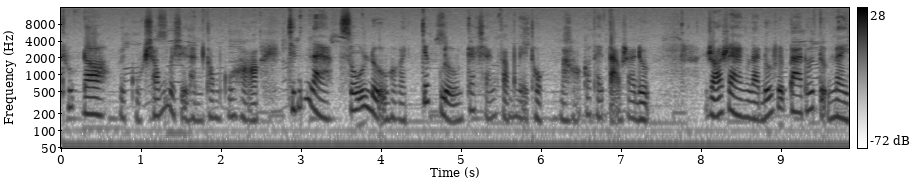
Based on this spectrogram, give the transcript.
thước đo về cuộc sống về sự thành công của họ chính là số lượng hoặc là chất lượng các sản phẩm nghệ thuật mà họ có thể tạo ra được rõ ràng là đối với ba đối tượng này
